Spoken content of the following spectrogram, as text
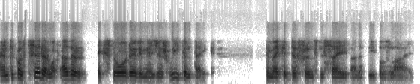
and to consider what other extraordinary measures we can take to make a difference to save other people's lives.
